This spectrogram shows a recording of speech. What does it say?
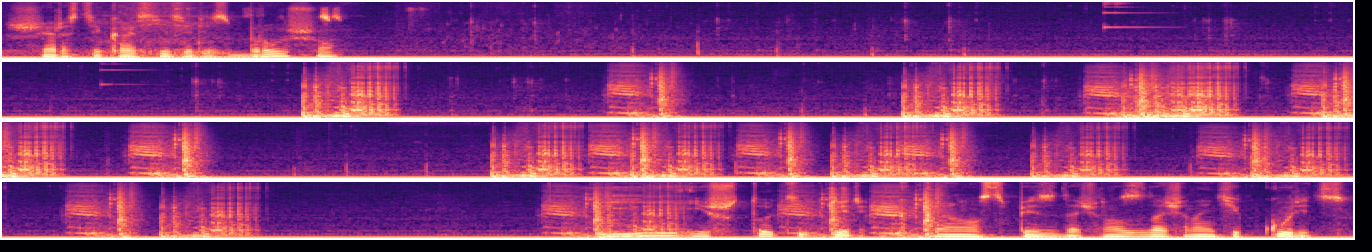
Шерсти красители сброшу. И, и что теперь? Какая у нас теперь задача? У нас задача найти куриц.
